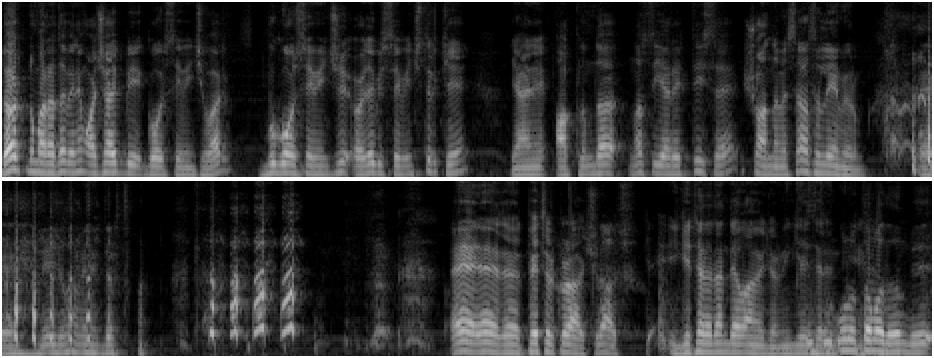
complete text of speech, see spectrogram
4 numarada benim acayip bir gol sevinci var. Bu gol sevinci öyle bir sevinçtir ki yani aklımda nasıl yer ettiyse şu anda mesela hatırlayamıyorum. ee, neydi lan benim 4 numara? Evet evet evet Peter Crouch. Crouch. İngiltere'den devam ediyorum. İngilizlerin Unutamadığın bir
